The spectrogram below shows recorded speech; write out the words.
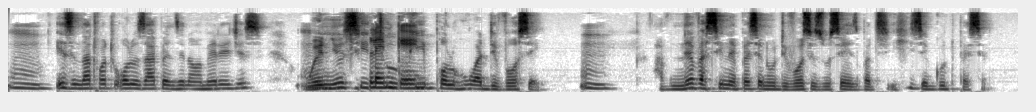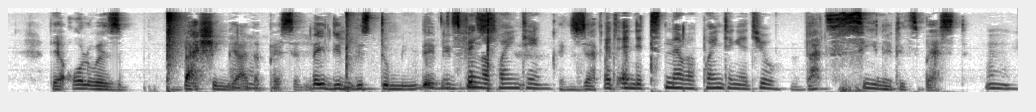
Mm. Isn't that what always happens in our marriages? When you see Blame two game. people who are divorcing, Mm. I've never seen a person who divorces who says, But he's a good person. They are always bashing the other person. They did this to me. They did Mm-hmm. It's this. finger pointing, Exactly. it, and it's never pointing at you. That's sin at its best. Mm.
